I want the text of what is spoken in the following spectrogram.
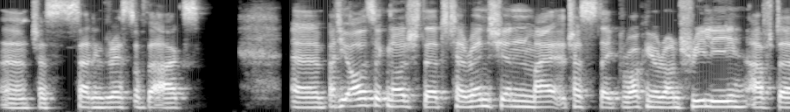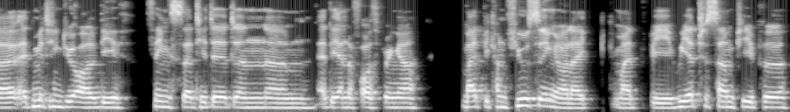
uh, just starting the rest of the arcs. Uh, but he also acknowledged that Taravangian might just like walking around freely after admitting to all the things that he did and um, at the end of Oathbringer might be confusing or like might be weird to some people.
